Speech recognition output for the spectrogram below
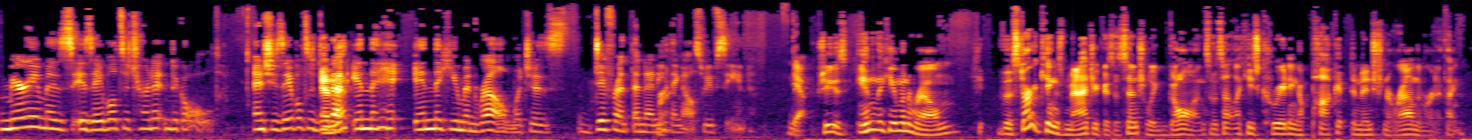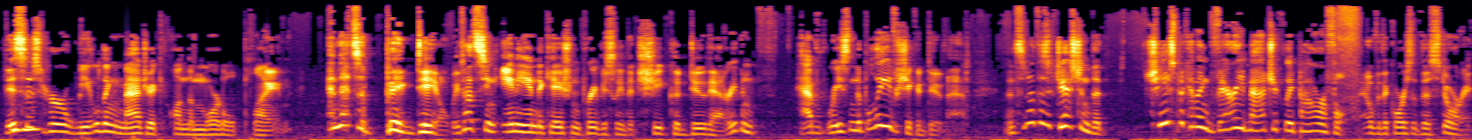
Miriam is is able to turn it into gold. And she's able to do And that, that- in the in the human realm, which is different than anything else we've seen. Yeah. She is in the human realm. The Staryk King's magic is essentially gone, so it's not like he's creating a pocket dimension around them or anything. This mm-hmm. is her wielding magic on the mortal plane. And that's a big deal. We've not seen any indication previously that she could do that, or even have reason to believe she could do that. And it's another suggestion that she's becoming very magically powerful over the course of this story.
